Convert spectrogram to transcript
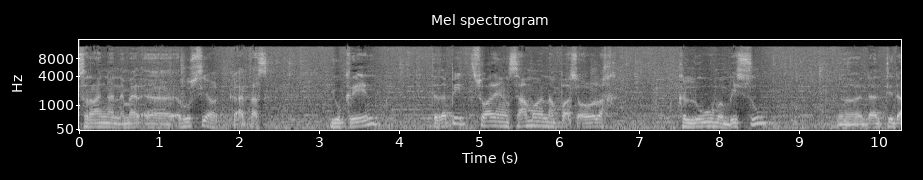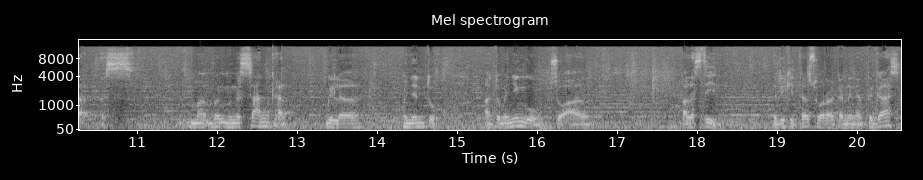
serangan Amer- uh, Rusia ke atas Ukraine tetapi suara yang sama nampak seolah-olah kelu membisu uh, dan tidak mengesankan bila menyentuh atau menyinggung soal Palestin. Jadi kita suarakan dengan tegas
